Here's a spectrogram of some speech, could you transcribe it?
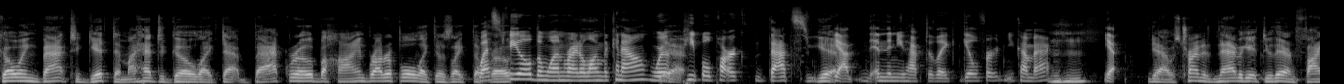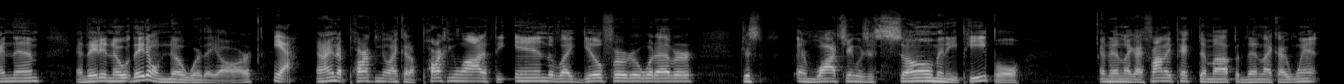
Going back to get them, I had to go like that back road behind Broad Ripple. Like there's like the road. Westfield, the one right along the canal where Yeah. people park. That's Yeah. yeah. And then you have to like Guilford. You come back. Mm-hmm. Yep. Yeah, I was trying to navigate through there and find them, and they didn't know. They don't know where they are. Yeah. And I ended up parking like at a parking lot at the end of like Guilford or whatever, just and watching was just so many people. And then like I finally picked them up, and then like I went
